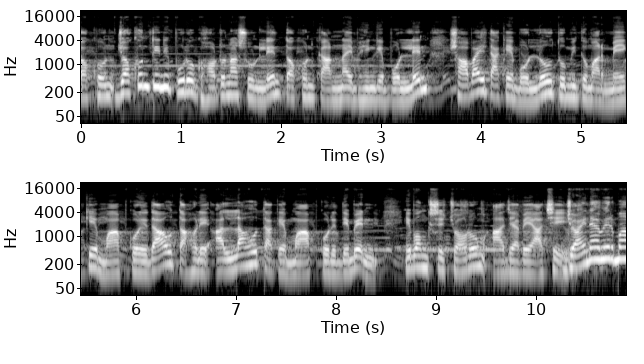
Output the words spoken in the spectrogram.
তখন যখন তিনি পুরো ঘটনা শুনলেন, তখন কান্নায় ভেঙে পড়লেন। সবাই তাকে বলল, তুমি তোমার মেয়েকে মাফ করে দাও, তাহলে আল্লাহ তাকে মাফ করে দেবেন এবং সে চরম আজাবে আছে। জয়নাবের মা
